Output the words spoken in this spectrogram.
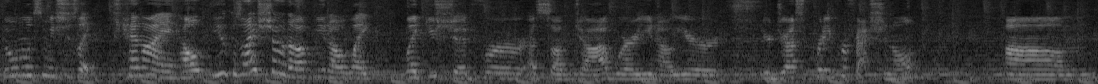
the woman looks at me. She's like, "Can I help you?" Because I showed up, you know, like like you should for a sub job where you know you're you're dressed pretty professional. Um,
